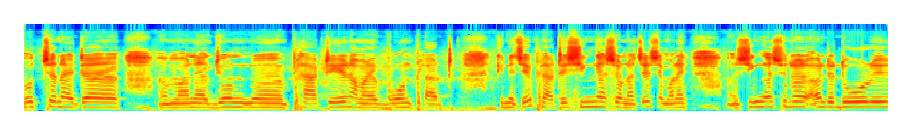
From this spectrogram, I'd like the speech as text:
হচ্ছে না, এটা মানে একজন ফ্ল্যাটের আমার এক বোন ফ্ল্যাট কিনেছে, ফ্ল্যাটের সিংহাসন আছে, সে মানে সিংহাসনের একটা ডোরের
